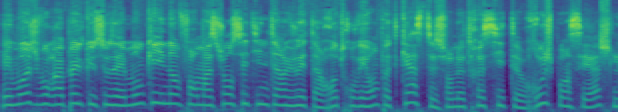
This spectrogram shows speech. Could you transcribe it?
Et moi, je vous rappelle que si vous avez manqué une information, cette interview est à retrouver en podcast sur notre site rouge.ch. Le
